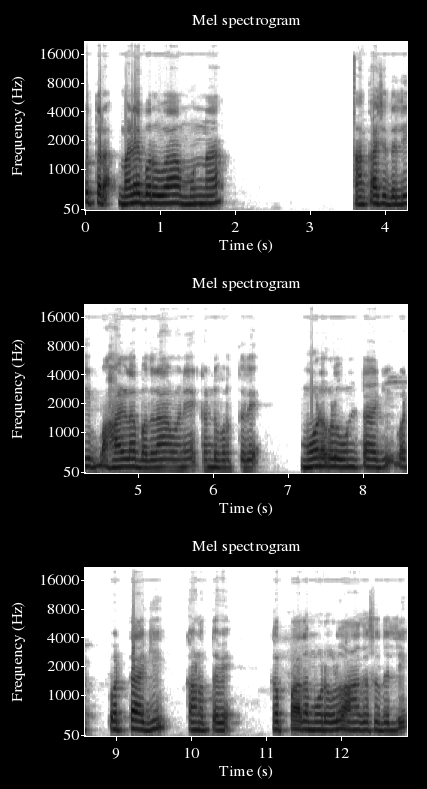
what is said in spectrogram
ಉತ್ತರ, ಮಳೆ ಬರುವ ಮುನ್ನ ಆಕಾಶದಲ್ಲಿ ಬಹಳ ಬದಲಾವಣೆ ಕಂಡುಬರುತ್ತದೆ. ಮೋಡಗಳು ಉಂಟಾಗಿ, ಒಟ್, ಒಟ್ಟಾಗಿ ಕಾಣುತ್ತವೆ. ಕಪ್ಪಾದ ಮೋಡಗಳು ಆಗಸದಲ್ಲಿ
